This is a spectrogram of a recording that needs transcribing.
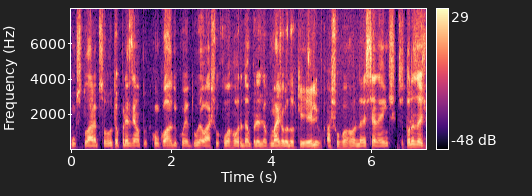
um titular absoluto. Eu, por exemplo, concordo com o Edu, eu acho o Juan Rodan, por exemplo, mais jogador que ele, acho o Juan Rodan excelente. De todas as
